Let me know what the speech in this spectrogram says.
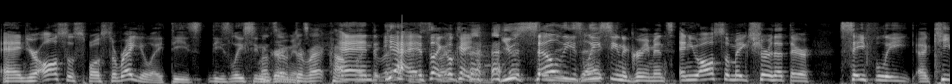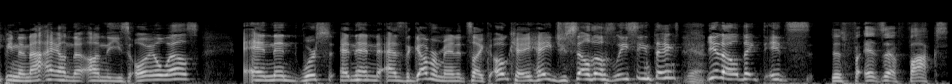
And you're also supposed to regulate these these leasing That's a agreements. direct conflict and of yeah, it's like right okay, there. you sell these exact- leasing agreements, and you also make sure that they're safely uh, keeping an eye on the on these oil wells. And then we're and then as the government, it's like okay, hey, did you sell those leasing things? Yeah. You know, they, it's This it's a fox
